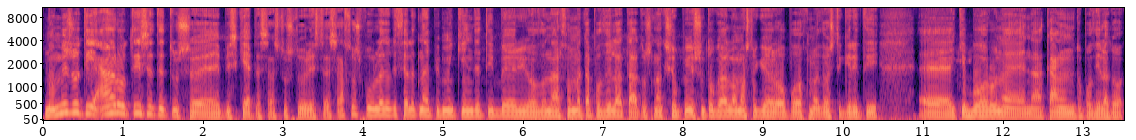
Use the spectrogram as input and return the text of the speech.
Νομίζω ότι αν ρωτήσετε τους ε, επισκέπτες σας, τους τουρίστες, αυτούς που λέτε ότι θέλετε να επιμηκύνετε την περίοδο, να έρθουν με τα ποδήλατά τους, να αξιοποιήσουν τον καλό μας τον καιρό που έχουμε εδώ στην Κρήτη ε, και μπορούν να κάνουν το ποδήλατο,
